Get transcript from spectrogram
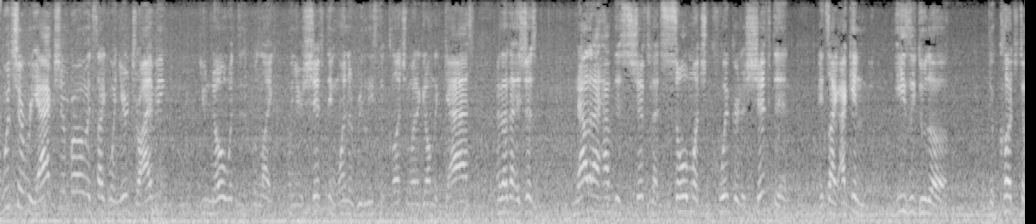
what's your reaction, bro? It's like when you're driving, you know what the what like when you're shifting, when to release the clutch and when to get on the gas. And that, that it's just now that I have this shifter that's so much quicker to shift in, it's like I can easily do the the clutch to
